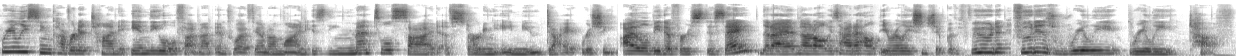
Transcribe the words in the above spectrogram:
really seen covered a ton in the low FODMAP info I found online is the mental side of starting a new diet regime. I will be the first to say that I have not always had a healthy relationship with food. Food is really, really tough.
